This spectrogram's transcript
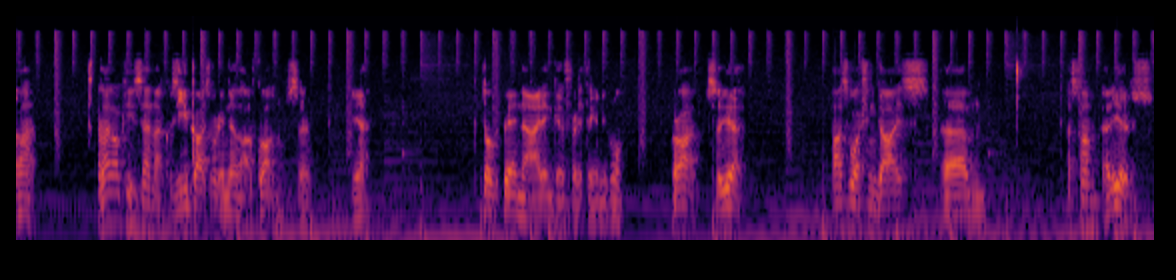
Right. I think I'll keep saying that because you guys already know that I've gotten, so yeah. Dog beer, nah, I didn't go for anything anymore. Alright, so yeah. Thanks for watching, guys. Um, next time, adios.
